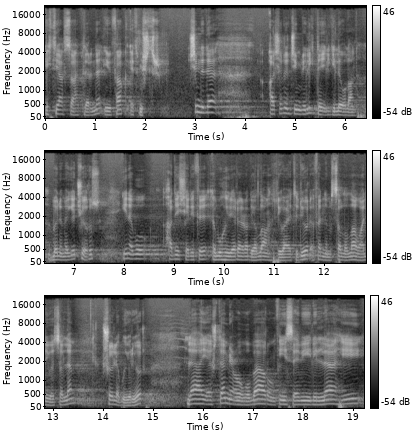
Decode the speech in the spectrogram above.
ihtiyaç sahiplerine infak etmiştir. Şimdi de aşırı cimrilikle ilgili olan bölüme geçiyoruz. Yine bu hadis-i şerifi Ebu Hureyre radıyallahu anh rivayet ediyor. Efendimiz sallallahu aleyhi ve sellem şöyle buyuruyor. La yeştemi'u gubarun fi sebilillahi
